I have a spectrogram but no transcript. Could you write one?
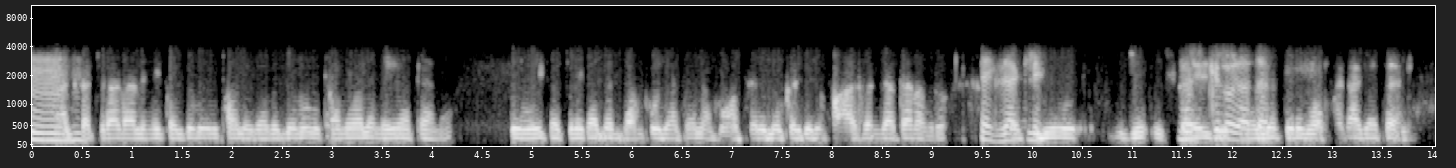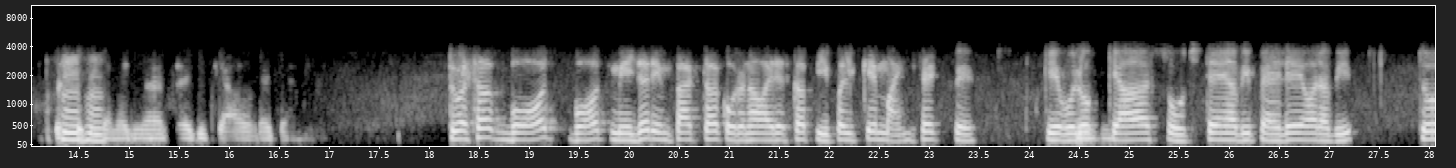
आज कचरा डालेंगे कल को वो उठा लेगा बट जब वो उठाने वाला नहीं आता है ना तो वही कचरे का जब डंप हो जाता है ना बहुत सारे लोग करके जो पहाड़ बन जाता है ना ब्रो एग्जैक्टली जो जो उसका मुश्किल हो जाता है। तेरे घर तक आ जाता है तो हम्म, तुझे हम्म। समझ में आता है कि क्या हो रहा है क्या नहीं तो ऐसा बहुत बहुत मेजर इम्पैक्ट था कोरोना वायरस का पीपल के माइंडसेट पे कि वो लोग हम्म। क्या सोचते हैं अभी पहले और अभी तो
